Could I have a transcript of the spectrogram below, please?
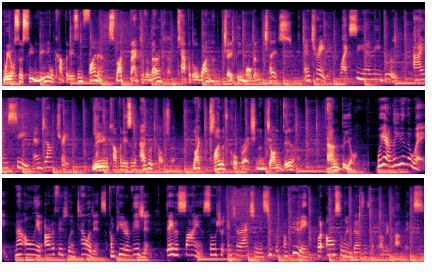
We also see leading companies in finance like Bank of America, Capital One, and JP Morgan Chase. And trading like CME Group, IMC, and Jump Trading leading companies in agriculture like Climate Corporation and John Deere, and beyond. We are leading the way, not only in artificial intelligence, computer vision, data science, social interaction, and supercomputing, but also in dozens of other topics.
